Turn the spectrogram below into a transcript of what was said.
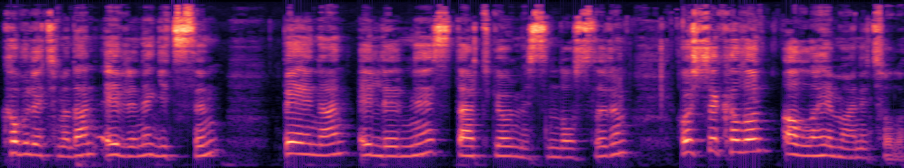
kabul etmeden evrene gitsin. Beğenen elleriniz dert görmesin dostlarım. Hoşçakalın. Allah'a emanet olun.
